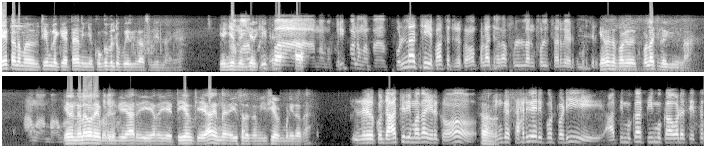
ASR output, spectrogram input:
கேட்டேன் நம்ம டீமில் கேட்டேன் நீங்கள் கொங்கு பெல்ட் போயிருக்கதா சொல்லியிருந்தாங்க. எங்கே எங்கே இருக்கீங்க? குறிப்பா ஆமா ஆமா. குறிப்பா நம்ம இப்ப பொள்ளாச்சியை பார்த்துட்டு இருக்கோம். பொள்ளாச்சியில தான் ஃபுல் அண்ட் ஃபுல் சர்வே எடுத்து முடிச்சிருக்கோம். என்ன சார் பக்கத்து பொள்ளாச்சியில் இருக்கீங்களா? ஆமா ஆமா ஆமா. என்ன நிலவரம் எப்படி இருக்கு? யார் யார் டிஎம்கேயா என்ன ஈஸ்வரசாமி ஈஸியாக வின் பண்ணிடாதா இது கொஞ்சம் ஆச்சரியமா தான் இருக்கும். எங்க சர்வே ரிப்போர்ட் படி அதிமுக திமுகவோட சேர்த்து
